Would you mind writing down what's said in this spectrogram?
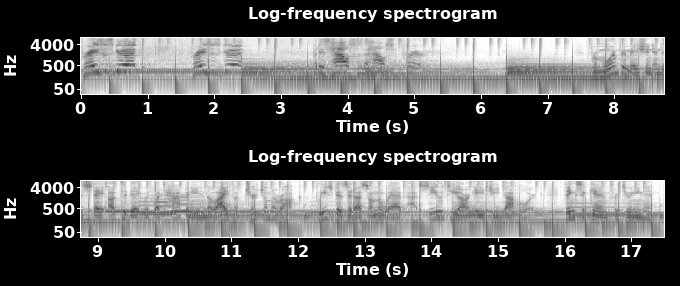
Praise is good. Praise is good. But his house is a house of prayer. For more information and to stay up to date with what's happening in the life of Church on the Rock, please visit us on the web at cotrag.org. Thanks again for tuning in.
